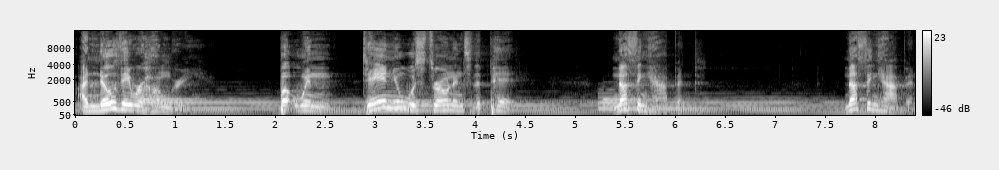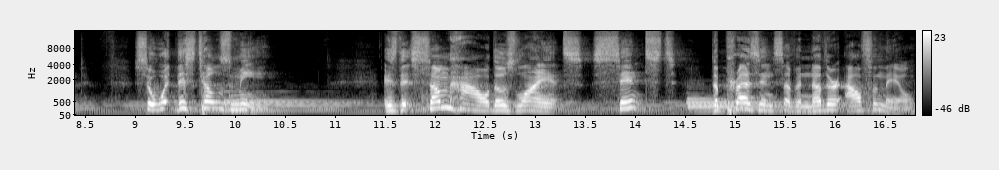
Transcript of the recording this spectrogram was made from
I know they were hungry. But when Daniel was thrown into the pit, nothing happened. Nothing happened. So, what this tells me is that somehow those lions sensed the presence of another alpha male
